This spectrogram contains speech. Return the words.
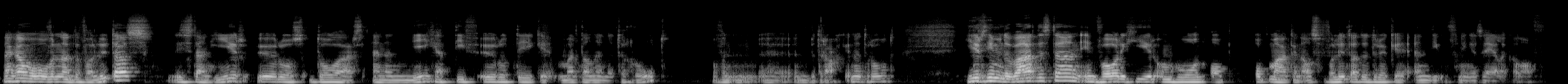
Dan gaan we over naar de valuta's. Die staan hier, euro's, dollars en een negatief euroteken, maar dan in het rood. Of een, uh, een bedrag in het rood. Hier zien we de waarden staan. Eenvoudig hier om gewoon op opmaken als valuta te drukken. En die oefening is eigenlijk al af.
